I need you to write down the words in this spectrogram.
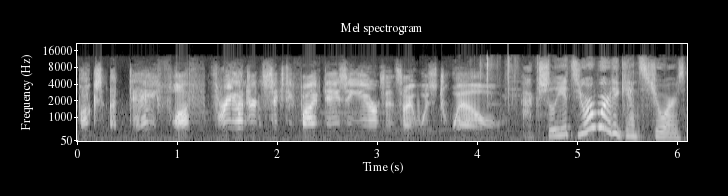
bucks a day, Fluff. 365 days a year since I was 12. Actually, it's your word against yours.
